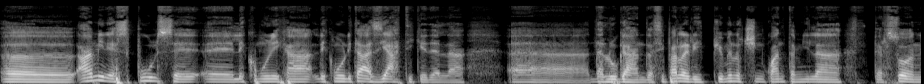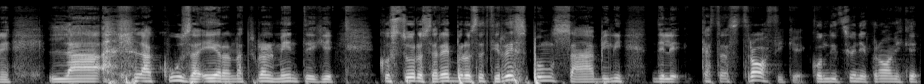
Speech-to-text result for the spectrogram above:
Uh, Amin espulse eh, le, comunica- le, comunità asiatiche della, uh, dall'Uganda, si parla di più o meno 50.000 persone. La, l'accusa era naturalmente che costoro sarebbero stati responsabili delle catastrofiche condizioni economiche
